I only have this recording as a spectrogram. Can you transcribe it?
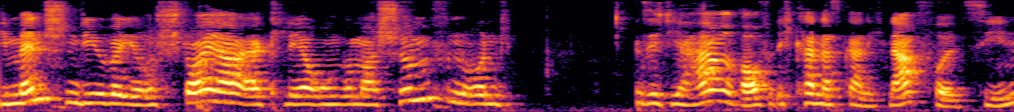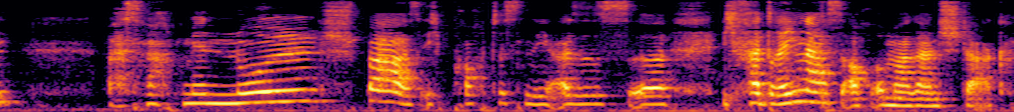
die Menschen, die über ihre Steuererklärung immer schimpfen und sich die Haare raufen, ich kann das gar nicht nachvollziehen. Es macht mir null Spaß. Ich brauche das nicht. Also es, äh, ich verdränge das auch immer ganz stark.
